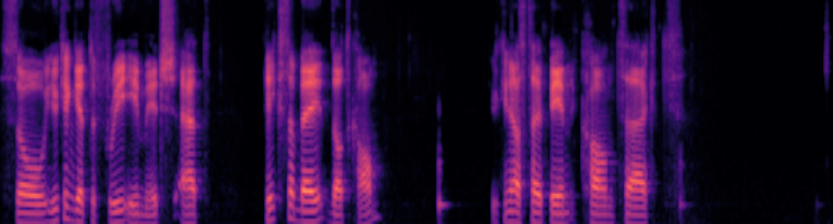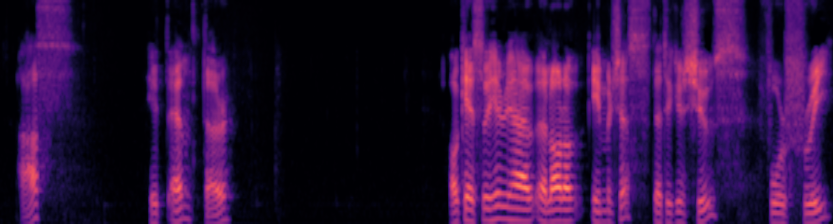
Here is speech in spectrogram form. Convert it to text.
So you can get the free image at pixabay.com. You can just type in contact us, hit enter. Okay, so here you have a lot of images that you can choose for free.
